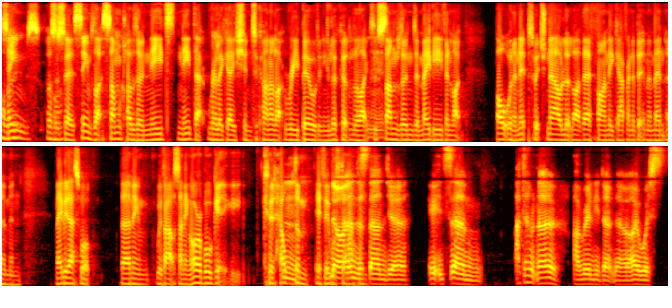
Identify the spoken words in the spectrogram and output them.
Although- Seems, I was going to say, it seems like some clubs though need need that relegation to kind of like rebuild. And you look at the likes of Sunderland and maybe even like Bolton and Ipswich now look like they're finally gathering a bit of momentum, and maybe that's what Birmingham, without sounding horrible, get, could help them if it was no, to I happen. understand. Yeah, it's um, I don't know. I really don't know. I always,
